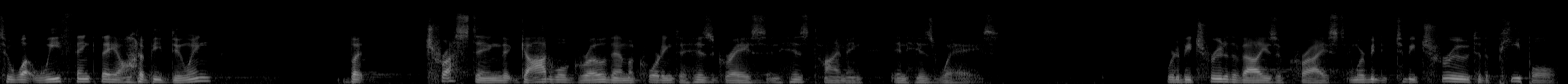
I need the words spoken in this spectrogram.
to what we think they ought to be doing, trusting that God will grow them according to His grace and His timing in His ways. We're to be true to the values of Christ, and we're to be true to the people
